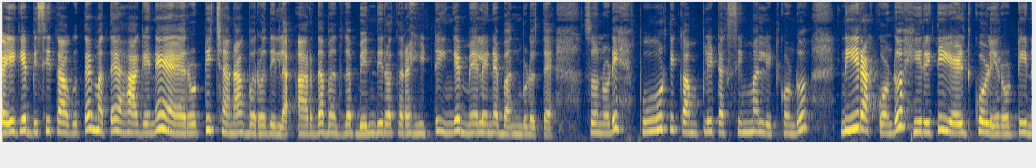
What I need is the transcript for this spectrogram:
ಕೈಗೆ ಬಿಸಿ ತಾಗುತ್ತೆ, ಮತ್ತು ಹಾಗೇ ರೊಟ್ಟಿ ಚೆನ್ನಾಗಿ ಬರೋದಿಲ್ಲ. ಅರ್ಧ ಬರ್ಧ ಬೆಂದಿರೋ ಥರ ಹಿಟ್ಟು ಹಿಂಗೆ ಮೇಲೇ ಬಂದ್ಬಿಡುತ್ತೆ. ಸೊ ನೋಡಿ, ಪೂರ್ತಿ ಕಂಪ್ಲೀಟಾಗಿ ಸಿಮ್ಮಲ್ಲಿ ಇಟ್ಕೊಂಡು ನೀರು ಹಾಕ್ಕೊಂಡು ಈ ರೀತಿ ಎಳ್ದುಕೊಳ್ಳಿ ರೊಟ್ಟಿನ.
